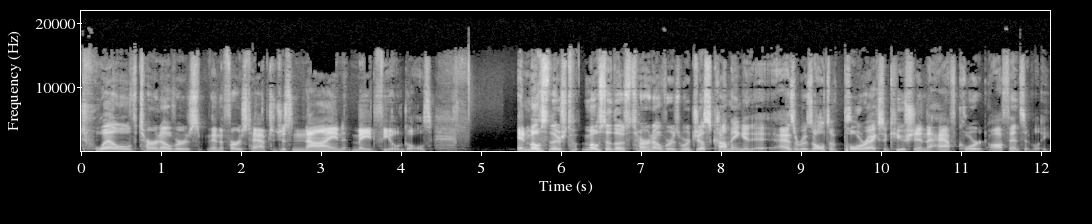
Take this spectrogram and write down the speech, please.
12 turnovers in the first half to just 9 made field goals. And most of those most of those turnovers were just coming as a result of poor execution in the half court offensively.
